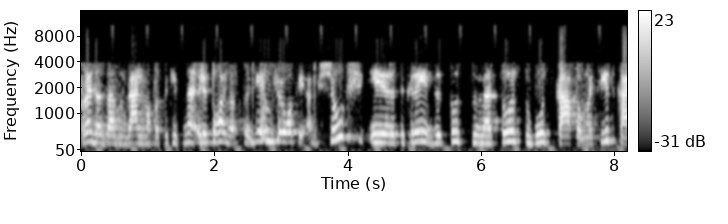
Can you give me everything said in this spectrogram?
pradedam, galima pasakyti, na, rytoj mes pradėjom gerokai anksčiau ir tikrai visus metus bus ką pamatyti, ką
